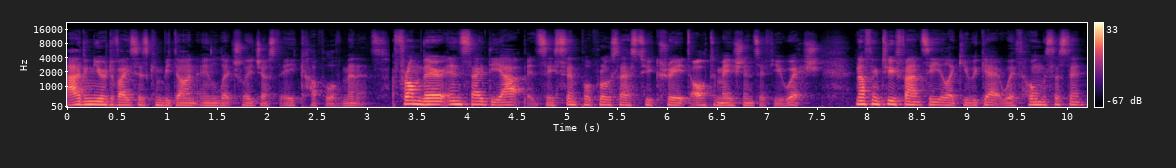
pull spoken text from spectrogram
Adding your devices can be done in literally just a couple of minutes. From there, inside the app, it's a simple process to create automations if you wish. Nothing too fancy like you would get with Home Assistant,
